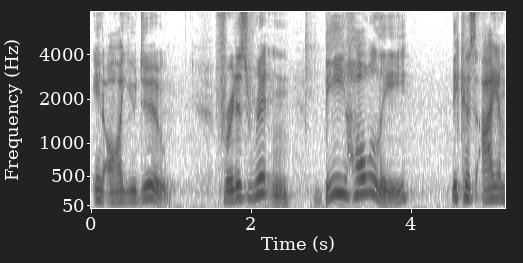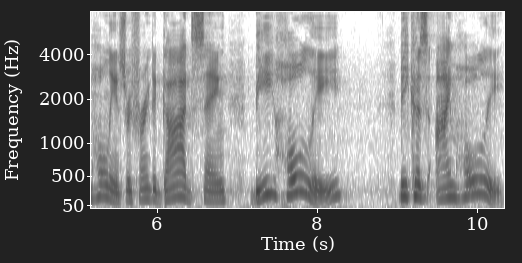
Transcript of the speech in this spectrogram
in all you do. For it is written, Be holy because I am holy. And It's referring to God saying, Be holy because I'm holy.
